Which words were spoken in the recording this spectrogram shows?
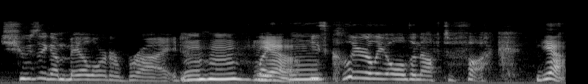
choosing a mail order bride. Mm-hmm. Like yeah. he's clearly old enough to fuck. Yeah.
